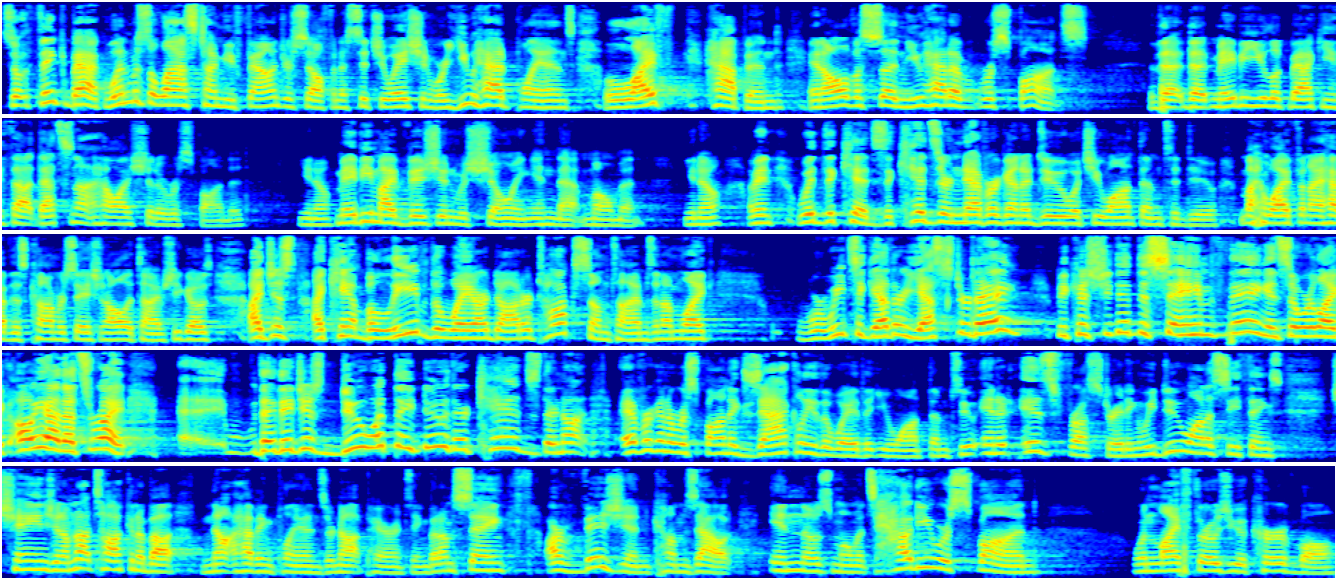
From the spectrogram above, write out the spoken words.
So think back. When was the last time you found yourself in a situation where you had plans, life happened, and all of a sudden you had a response that, that maybe you look back and you thought, that's not how I should have responded? You know, maybe my vision was showing in that moment. You know, I mean, with the kids, the kids are never going to do what you want them to do. My wife and I have this conversation all the time. She goes, I just, I can't believe the way our daughter talks sometimes. And I'm like, were we together yesterday? Because she did the same thing. And so we're like, oh yeah, that's right. Eh, they, they just do what they do. They're kids. They're not ever going to respond exactly the way that you want them to. And it is frustrating. We do want to see things change. And I'm not talking about not having plans or not parenting, but I'm saying our vision comes out in those moments. How do you respond when life throws you a curveball?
